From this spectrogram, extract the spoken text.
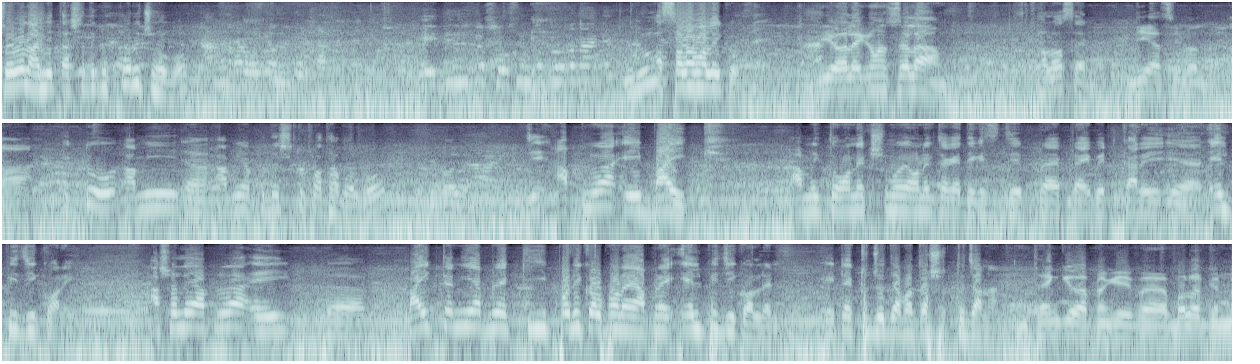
চলুন আমি তার সাথে একটু পরিচয় হব। আসসালামু আলাইকুম। জি ওয়ালাইকুম আসসালাম। ভালো আছেন? জি আছি বলুন একটু আমি আমি আপনাদের সাথে কথা বলব। বলেন যে আপনারা এই বাইক আমি তো অনেক সময় অনেক জায়গায় দেখেছি যে প্রায় প্রাইভেট কারে এলপিজি করে। আসলে আপনারা এই বাইকটা নিয়ে আপনার কি পরিকল্পনায় আপনারা এলপিজি করলেন? এটা একটু যদি আমার দর্শককে জানান। থ্যাংক ইউ আপনাকে বলার জন্য।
